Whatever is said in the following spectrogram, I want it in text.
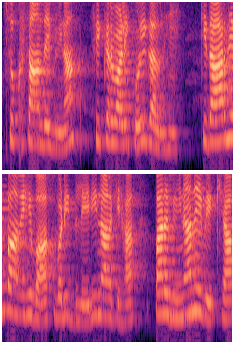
ਸੁੱਖ ਸਾਂ ਦੇ ਬਿਨਾ ਫਿਕਰ ਵਾਲੀ ਕੋਈ ਗੱਲ ਨਹੀਂ। ਕਿਦਾਰ ਨੇ ਭਾਵੇਂ ਇਹ ਵਾਕ ਬੜੀ ਦਲੇਰੀ ਨਾਲ ਕਿਹਾ ਪਰ ਵੀਣਾ ਨੇ ਵੇਖਿਆ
